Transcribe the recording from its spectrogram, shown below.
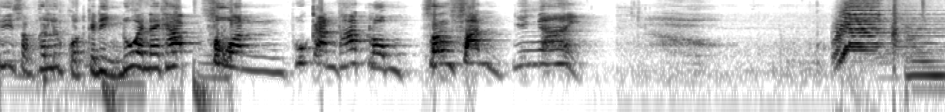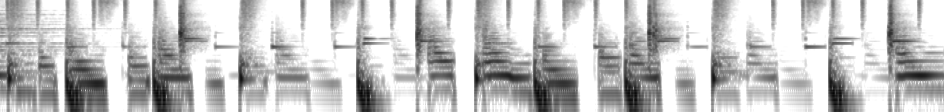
ที่สำคัญลืมกดกระดิ่งด้วยนะครับ ส่วนผู้การพัดลมสั้นๆ ง่ายๆ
